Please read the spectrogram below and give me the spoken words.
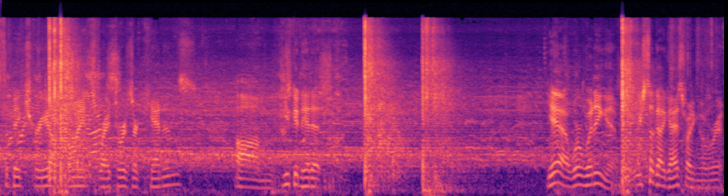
past the big tree on points right towards their cannons, um, you can hit it. Yeah, we're winning it. We- We still got guys fighting over it.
